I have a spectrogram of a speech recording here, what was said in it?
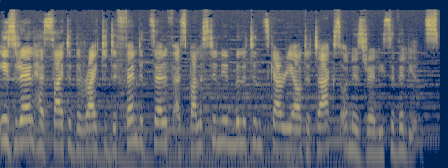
Israel has cited the right to defend itself as Palestinian militants carry out attacks on Israeli civilians.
